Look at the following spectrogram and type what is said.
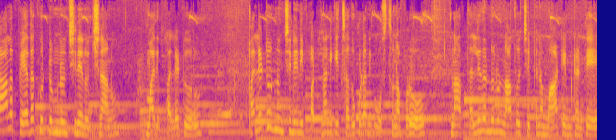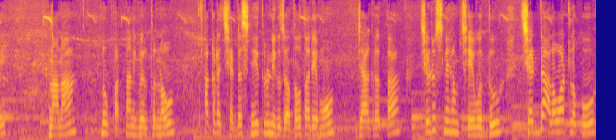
చాలా పేద కుటుంబం నుంచి నేను వచ్చినాను. మాది పల్లెటూరు. పల్లెటూరు నుంచి నేను ఈ పట్టణానికి చదువుకోవడానికి వస్తున్నప్పుడు నా తల్లిదండ్రులు నాతో చెప్పిన మాట ఏమిటంటే నానా నువ్వు పట్టణానికి వెళ్తున్నావు. అక్కడ చెడ్డ స్నేహితులు నీకు జతవుతారేమో జాగ్రత్త. చెడు స్నేహం చేయవద్దు. చెడ్డ అలవాట్లకు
